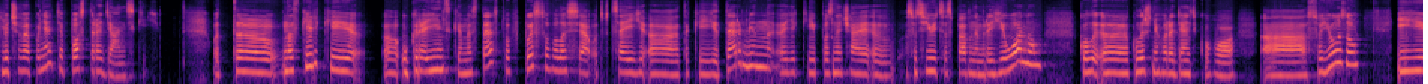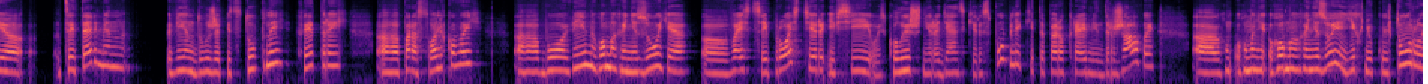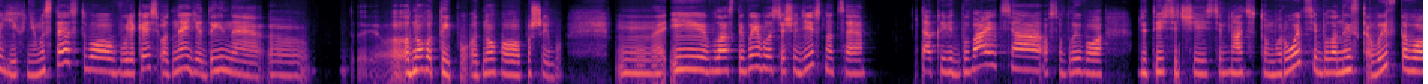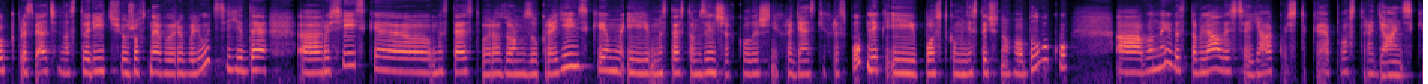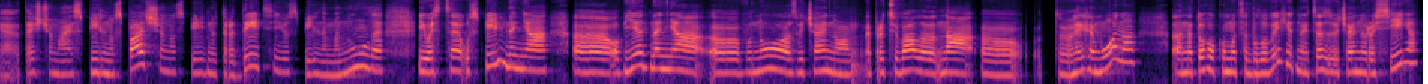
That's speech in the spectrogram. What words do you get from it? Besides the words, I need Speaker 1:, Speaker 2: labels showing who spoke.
Speaker 1: ключове поняття пострадянський. От е, наскільки е, українське мистецтво вписувалося от в цей е, такий термін, е, який позначає, е, асоціюється з певним регіоном коли, е, колишнього Радянського е, Союзу. І цей термін він дуже підступний, хитрий, е, парасольковий, е, бо він гомогенізує весь цей простір і всі ось колишні радянські республіки, тепер окремі держави. е, Гомогенізує їхню культуру, їхнє мистецтво в якесь одне єдине е, одного типу, одного пошибу. І, власне, виявилося, що дійсно це так і відбувається, особливо 2017 році була низка виставок, присвячена сторіччю жовтневої революції, де е, російське мистецтво разом з українським і мистецтвом з інших колишніх радянських республік і посткомуністичного блоку, вони виставлялися якось таке пострадянське, те, що має спільну спадщину, спільну традицію, спільне минуле. І ось це успільнення, е, об'єднання, е, воно, звичайно, працювало на е, гегемона, на того, кому це було вигідно, і це, звичайно, Росія.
